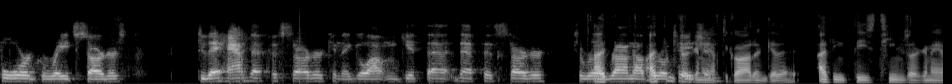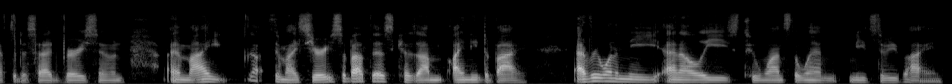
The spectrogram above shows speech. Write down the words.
four great starters. Do they have that fifth starter? Can they go out and get that that fifth starter to really I- round out the I think they're going to rotation? have to go out and get it. I think these teams are going to have to decide very soon. Am I uh, am I serious about this? Because I'm I need to buy. Everyone in the NL East who wants to win needs to be buying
